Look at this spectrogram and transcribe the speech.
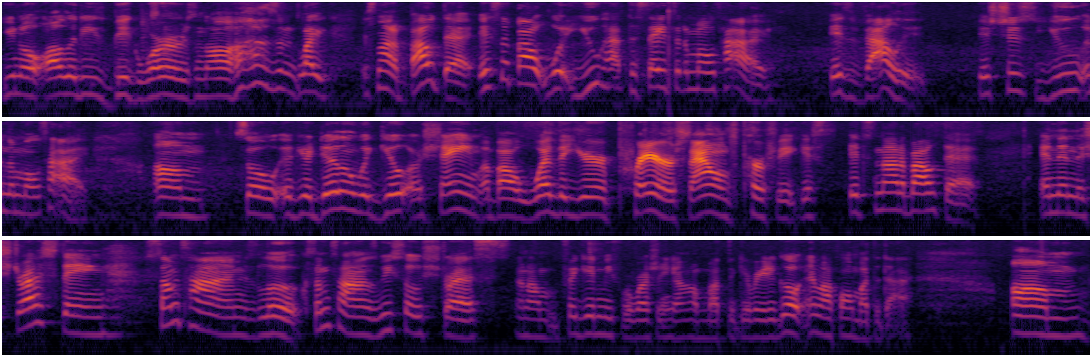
you know, all of these big words and all like it's not about that. It's about what you have to say to the most high. It's valid. It's just you and the most high. Um, so if you're dealing with guilt or shame about whether your prayer sounds perfect, it's it's not about that. And then the stress thing, sometimes, look, sometimes we so stressed, and I'm forgive me for rushing y'all, I'm about to get ready to go, and my phone about to die. Um,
